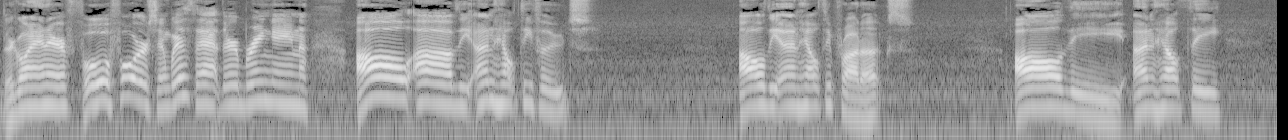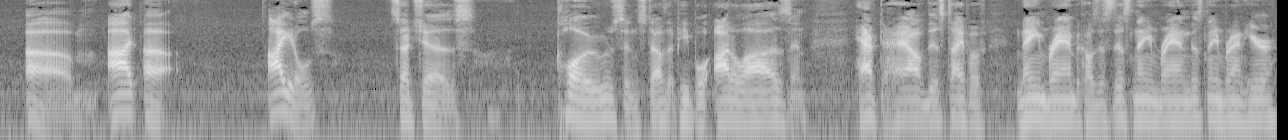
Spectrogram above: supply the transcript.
They're going in there full force, and with that, they're bringing all of the unhealthy foods, all the unhealthy products, all the unhealthy um, uh, idols, such as clothes and stuff that people idolize and have to have this type of name brand because it's this name brand, this name brand here.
